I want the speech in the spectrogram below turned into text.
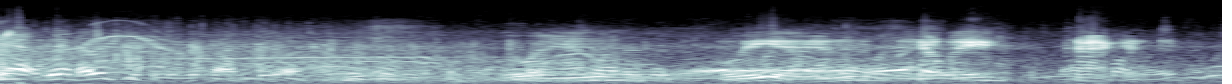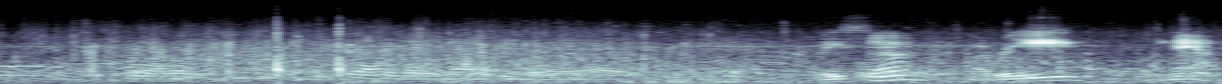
we had, we had other people in the house, too. Lynn, Leanne, Kelly, Tackett. Lisa, Marie, Knapp.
